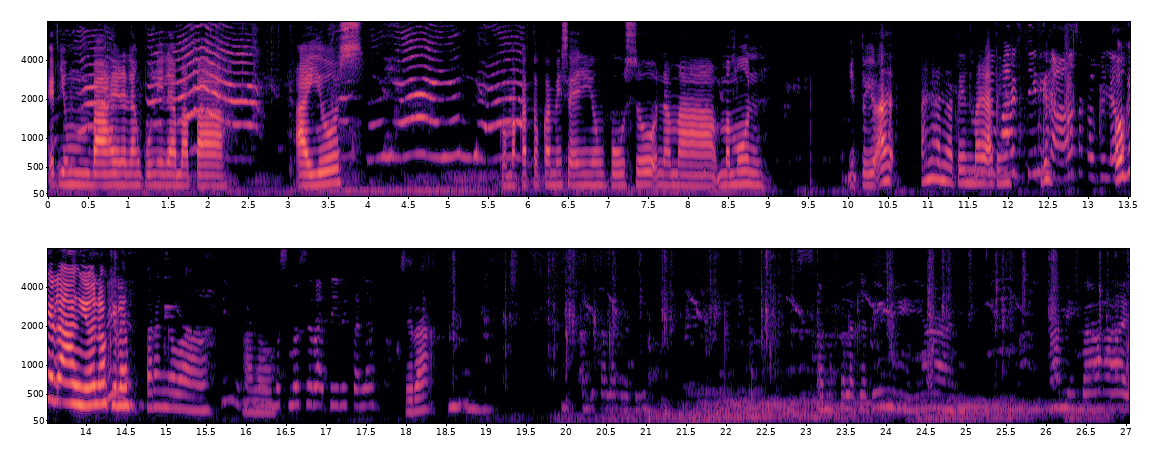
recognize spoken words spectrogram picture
Kahit yung bahay na lang po nila mapaayos. Kung makatok kami sa inyong puso na ma mamon. Ito yung... Ah, ano natin, Mars, din na ako sa kabila. okay lang yun. Okay lang. Parang gawa. Ano? Mas masira din talaga. Sira? Ano talaga din? Ano talaga din eh. Yan. Aming bahay.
